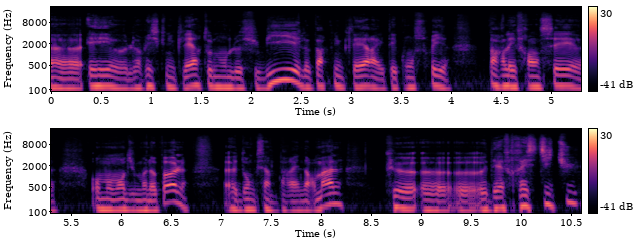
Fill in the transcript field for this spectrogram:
Euh, et euh, le risque nucléaire, tout le monde le subit. Et le parc nucléaire a été construit par les Français euh, au moment du monopole. donc ça me paraît normal que EDF e restitue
